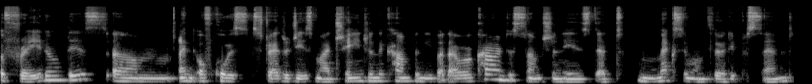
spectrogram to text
afraid of this. Um, and of course, strategies might change in the company, but our current assumption is that maximum 30%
